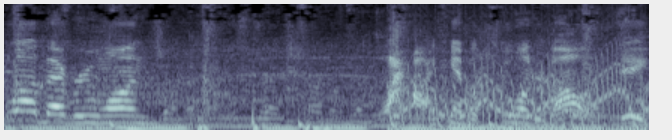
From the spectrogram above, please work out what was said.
club, everyone. Wow, I can't believe two hundred dollars. Gee,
